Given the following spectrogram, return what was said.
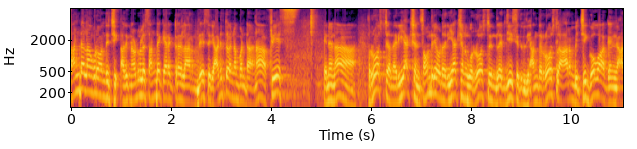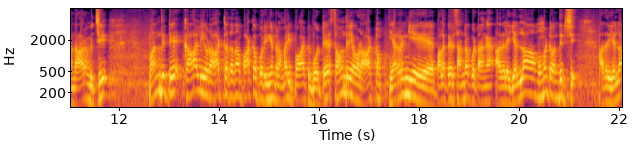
சண்டைலாம் கூட வந்துச்சு. அதுக்கு நடுவில் சண்டை கேரக்டர் எல்லாம் இருந்து சரி அடுத்து என்ன பண்ணிட்டாங்கன்னா ஃபேஸ் என்னன்னா ரோஸ்ட் அந்த ரியாக்ஷன் சௌந்தர்யாவோட ரியாக்ஷனுக்கு ஒரு ரோஸ்ட் இருந்தல விஜய் சேதுபதி. அந்த ரோஸ்ட்ல ஆரம்பிச்சு கோவா கேங் அந்த ஆரம்பிச்சு வந்துட்டு காளியோட ஆட்டத்தை தான் பார்க்க போறீங்கன்ற மாதிரி பாட்டு போட்டு சௌந்தர்யாவோட ஆட்டம் இறங்கி பல பேர் சண்டை போட்டாங்க. அதுல எல்லா மூமெண்ட்டும் வந்துடுச்சு அதுல எல்லா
